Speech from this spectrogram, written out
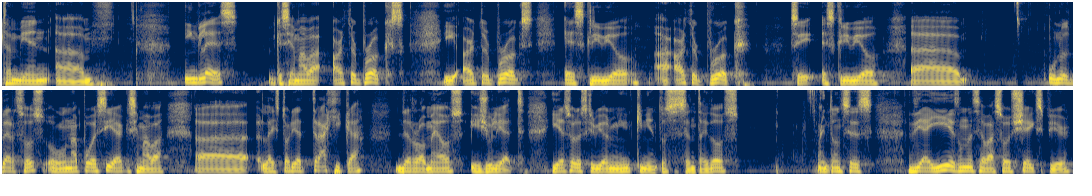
también ah, inglés que se llamaba Arthur Brooks y Arthur Brooks escribió, Arthur Brooke, sí, escribió uh, unos versos o una poesía que se llamaba ah, La historia trágica de Romeos y Juliet. Y eso lo escribió en 1562. Entonces, de ahí es donde se basó Shakespeare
